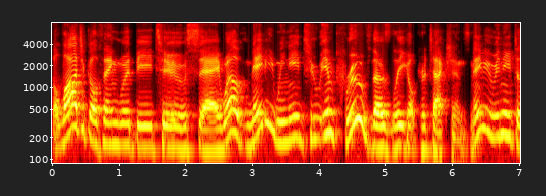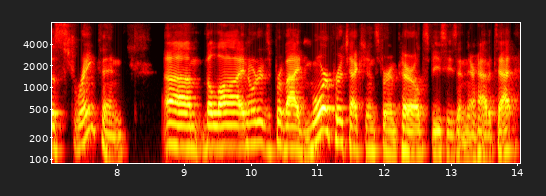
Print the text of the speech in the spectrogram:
the logical thing would be to say, well, maybe we need to improve those legal protections. Maybe we need to strengthen um, the law in order to provide more protections for imperiled species in their habitat,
